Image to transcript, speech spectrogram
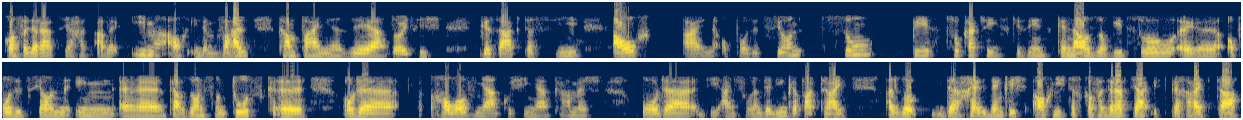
Konföderation hat aber immer auch in der Wahlkampagne sehr deutlich gesagt, dass sie auch eine Opposition zu PiS zu Kaczynski sind, genauso wie zur äh, Opposition in äh, Person von Tusk äh, oder Hołownia, Kusinia, Kamisch oder die Einführung der linken Partei. Also daher denke ich auch nicht, dass Konföderation ist bereit, da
